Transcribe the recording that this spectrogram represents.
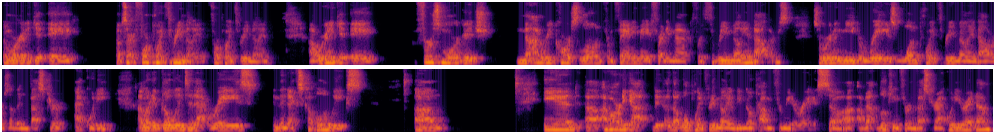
and we're going to get a, I'm sorry, 4.3 million, 4.3 million. Uh, we're going to get a first mortgage non recourse loan from Fannie Mae, Freddie Mac for $3 million. So we're going to need to raise $1.3 million of investor equity. I'm going to go into that raise in the next couple of weeks. Um, and uh, I've already got that 1.3 million be no problem for me to raise. So uh, I'm not looking for investor equity right now.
